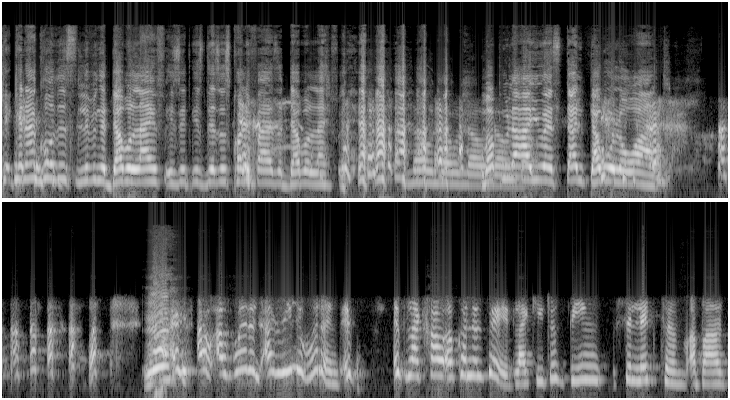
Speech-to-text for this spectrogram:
Can, can I call this living a double life? Is it is does this qualify as a double life? No, no, no. Mapula, no, are you a stunt double or what? No. I, I, I wouldn't. I really wouldn't. It's it's like how Akona said. Like you just being selective about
